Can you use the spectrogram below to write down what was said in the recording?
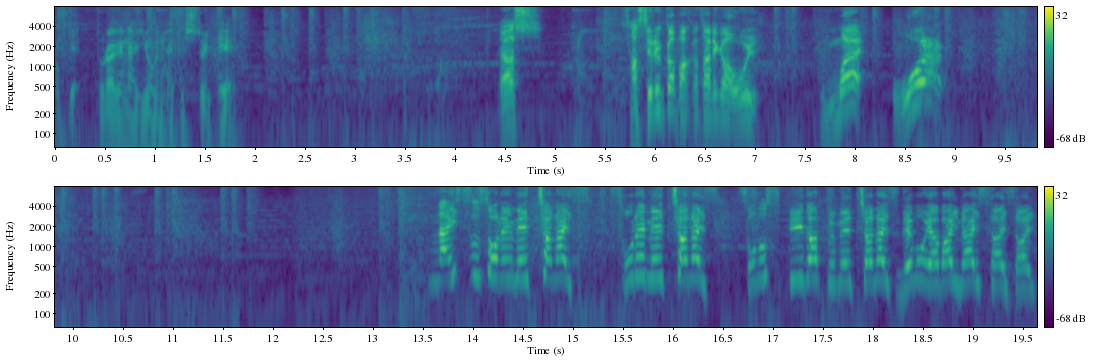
オッケー。取られないようにだけしといて。よし。させるかバカタレがおい。お前おい。ナイスそれめっちゃナイス。それめっちゃナイス。そのスピードアップめっちゃナイス。でもやばい。ナイスハイサイ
